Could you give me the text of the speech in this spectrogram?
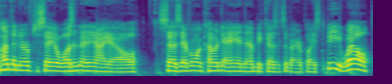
had the nerve to say it wasn't NIL. Says everyone coming to A&M because it's a better place to be. Well,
